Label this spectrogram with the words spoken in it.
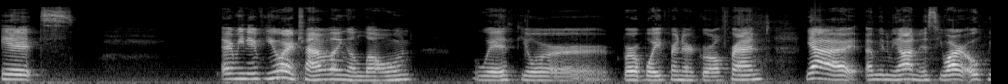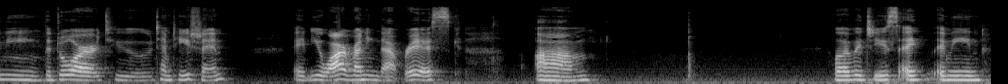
It's, I mean, if you are traveling alone with your boyfriend or girlfriend, yeah, I'm going to be honest, you are opening the door to temptation and you are running that risk. Um, what would you say? I mean,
